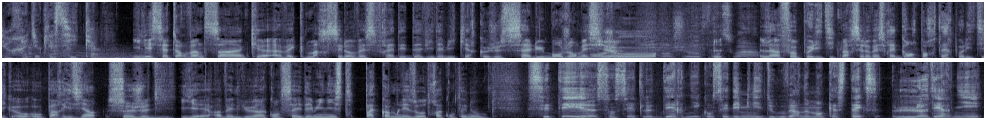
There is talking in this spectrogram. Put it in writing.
sur Radio Classique. Il est 7h25 avec Marcelo Vesfred et David Abiker que je salue. Bonjour messieurs. Bonjour. Bonjour François. L'info politique, Marcelo Vesfred, grand reporter politique au, au, Parisien. Ce jeudi, hier, avait lieu un conseil des ministres, pas comme les autres, racontez-nous. C'était euh, censé être le dernier conseil des ministres du gouvernement Castex, le dernier,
